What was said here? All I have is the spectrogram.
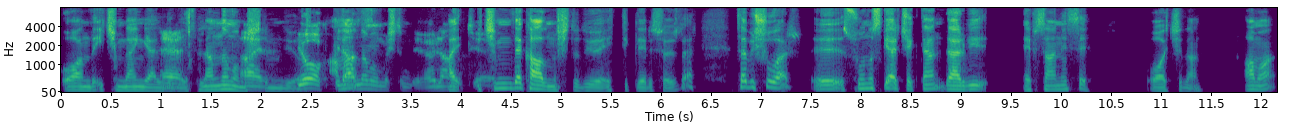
o anda içimden geldi diye Evet. planlamamıştım Aynen. diyor. Yok Ama- planlamamıştım diyor. Öyle Hayır, anlatıyor. içimde kalmıştı diyor ettikleri sözler. Tabii şu var. E, Sunus gerçekten derbi efsanesi o açıdan. Ama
